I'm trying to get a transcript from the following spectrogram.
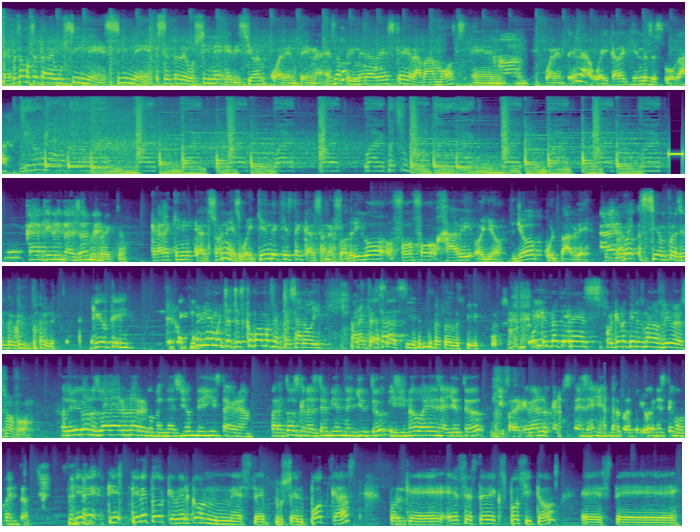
Empezamos ZDU Cine, Cine, ZDU Cine edición cuarentena. Es la primera vez que grabamos en, en- en cuarentena, güey. Cada quien desde su hogar. Cada quien en calzones. Correcto. Cada quien en calzones, güey. ¿Quién de aquí está en calzones? ¿Rodrigo, Fofo, Javi o yo? Yo, culpable. Yo 100% culpable. Guilty. Muy bien, muchachos. ¿Cómo vamos a empezar hoy? Para ¿Qué estás empezar, haciendo, Rodrigo? ¿por qué no tienes, por qué no tienes manos libres, Fofo? Rodrigo nos va a dar una recomendación de Instagram para todos que nos estén viendo en YouTube. Y si no, váyanse a YouTube y para que vean lo que nos está enseñando Rodrigo en este momento. tiene, ti- tiene todo que ver con este pues el podcast porque es este expósito este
